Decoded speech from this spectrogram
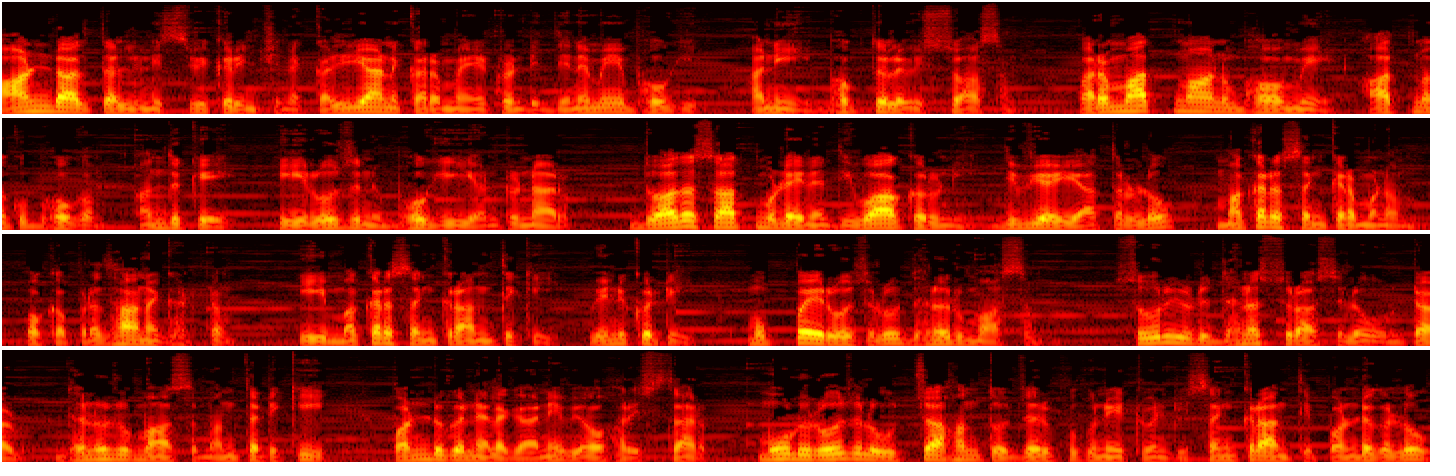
ఆండాల్ తల్లిని స్వీకరించిన కళ్యాణకరమైనటువంటి దినమే భోగి అని భక్తుల విశ్వాసం. పరమాత్మానుభవమే ఆత్మకు భోగం. అందుకే ఈ రోజును భోగి అంటున్నారు. ద్వాదశాత్ముడైన దివాకరుని దివ్య యాత్రలో మకర సంక్రమణం ఒక ప్రధాన ఘట్టం. ఈ మకర సంక్రాంతికి వెనుకటి ముప్పై రోజులు ధనుర్మాసం. సూర్యుడు ధనస్సు రాశిలో ఉంటాడు. ధనుర్మాసం అంతటికీ పండుగ నెలగానే వ్యవహరిస్తారు. మూడు రోజులు ఉత్సాహంతో జరుపుకునేటువంటి సంక్రాంతి పండుగలో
